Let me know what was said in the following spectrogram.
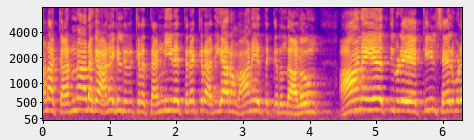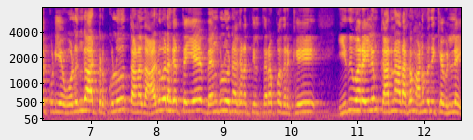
ஆனால் கர்நாடக அணைகள் இருக்கிற தண்ணீரை திறக்கிற அதிகாரம் ஆணையத்துக்கு இருந்தாலும் ஆணையத்தினுடைய கீழ் செயல்படக்கூடிய ஒழுங்காற்று குழு தனது அலுவலகத்தையே பெங்களூர் நகரத்தில் திறப்பதற்கு இதுவரையிலும் கர்நாடகம் அனுமதிக்கவில்லை.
